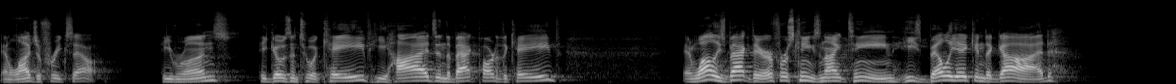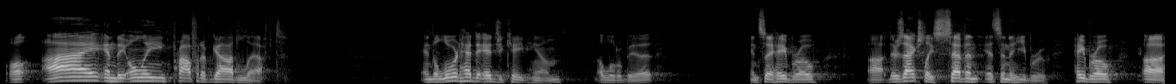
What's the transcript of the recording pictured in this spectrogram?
And Elijah freaks out. He runs, he goes into a cave, he hides in the back part of the cave. And while he's back there, 1 Kings 19, he's belly aching to God. Well, I am the only prophet of God left. And the Lord had to educate him a little bit and say, hey, bro, uh, there's actually seven, it's in the Hebrew. Hey, bro, uh,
